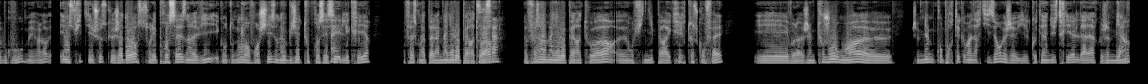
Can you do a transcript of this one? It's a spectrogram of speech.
Pas beaucoup, mais voilà. Et ensuite, il y a une chose que j'adore, ce sont les process dans la vie. Et quand on ouvre en franchise, on est obligé de tout processer Ouais. et de l'écrire. On fait ce qu'on appelle un manuel opératoire. En faisant un manuel opératoire, euh, on finit par écrire tout ce qu'on fait. Et voilà, j'aime toujours, moi, euh, j'aime bien me comporter comme un artisan, mais il y a le côté industriel derrière que j'aime bien.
